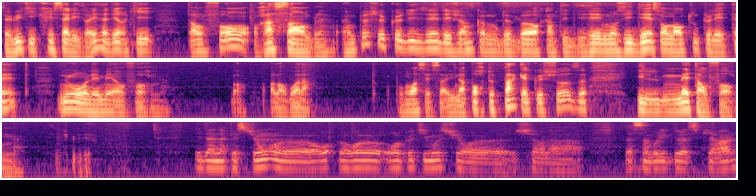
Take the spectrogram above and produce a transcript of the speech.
celui qui cristallise, c'est-à-dire qui, dans le fond, rassemble. Un peu ce que disaient des gens comme Debord quand ils disaient nos idées sont dans toutes les têtes, nous on les met en forme. Bon, alors voilà. Pour moi c'est ça. Ils n'apportent pas quelque chose, ils mettent en forme. Et dernière question, euh, petit mot sur, euh, sur la, symbolique de la spirale.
